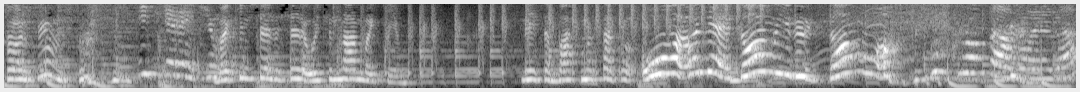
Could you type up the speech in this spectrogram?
Korkuyor musun? Hiç gerek yok. bakayım şöyle şöyle ucundan bakayım. Neyse bakmasak o. Oo o ne? Dağ mı yürü? Dağ mı o? Crop da bu arada.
